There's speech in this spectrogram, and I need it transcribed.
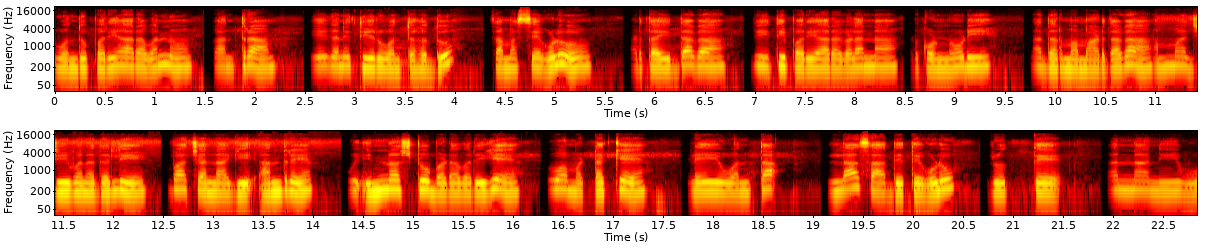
ಒಂದು ಪರಿಹಾರವನ್ನು ಮುಖಾಂತರ ಬೇಗನೆ ತೀರುವಂತಹದ್ದು ಸಮಸ್ಯೆಗಳು ಮಾಡ್ತಾ ಇದ್ದಾಗ ರೀತಿ ಪರಿಹಾರಗಳನ್ನ ಮಾಡ್ಕೊಂಡು ನೋಡಿ ಧರ್ಮ ಮಾಡಿದಾಗ ನಮ್ಮ ಜೀವನದಲ್ಲಿ ತುಂಬಾ ಚೆನ್ನಾಗಿ ಅಂದ್ರೆ ಇನ್ನಷ್ಟು ಬಡವರಿಗೆ ಮಟ್ಟಕ್ಕೆ ಬೆಳೆಯುವಂತ ಎಲ್ಲ ಸಾಧ್ಯತೆಗಳು ಇರುತ್ತೆ. ಅನ್ನ ನೀವು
